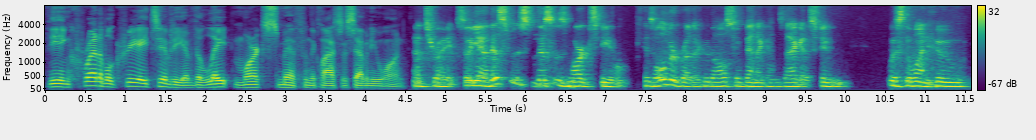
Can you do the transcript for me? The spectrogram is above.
the incredible creativity of the late Mark Smith from the class of 71. That's right. So yeah, this was this was Mark Steele. His older brother, who'd also been a Gonzaga student, was the one who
